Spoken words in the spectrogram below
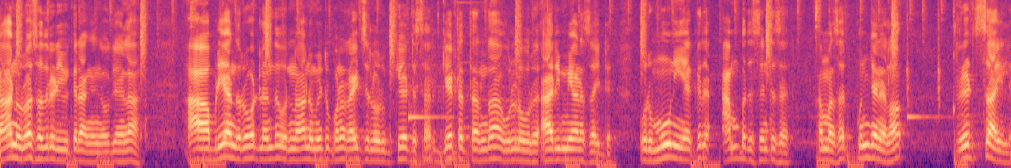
நானூறுரூவா சதுரடி விற்கிறாங்க இங்கே ஓகேங்களா அப்படியே அந்த ரோட்லேருந்து ஒரு நாலு மீட்டர் போனால் ரைட் சைடில் ஒரு கேட்டு சார் கேட்டை திறந்தால் உள்ள ஒரு அருமையான சைட்டு ஒரு மூணு ஏக்கர் ஐம்பது சென்ட்டு சார் ஆமாம் சார் புஞ்ச நிலம் ரெட் சாயில்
